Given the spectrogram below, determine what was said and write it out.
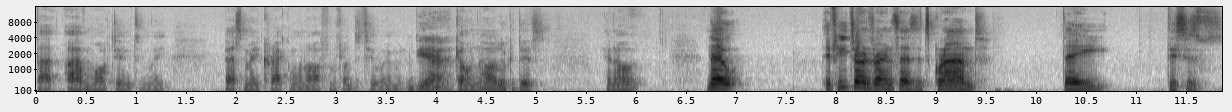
That I haven't walked into my best mate cracking one off in front of two women, yeah. going, "Oh, look at this," you know. Now, if he turns around and says it's grand, they, this is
